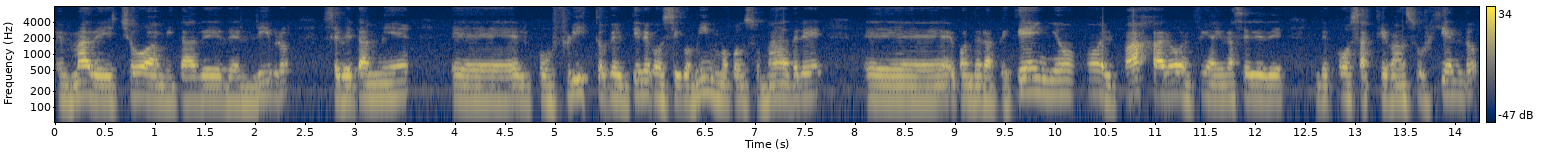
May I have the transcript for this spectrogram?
es más, de hecho, a mitad del libro se ve también eh, el conflicto que él tiene consigo mismo, con su madre, eh, cuando era pequeño, el pájaro, en fin, hay una serie de, de cosas que van surgiendo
